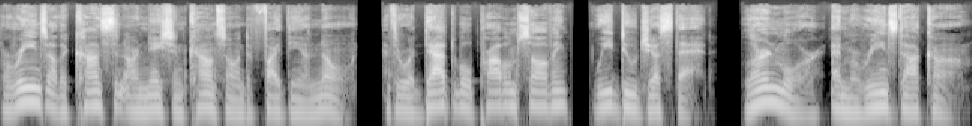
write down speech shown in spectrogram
Marines are the constant our nation counts on to fight the unknown. And through adaptable problem solving, we do just that. Learn more at marines.com.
